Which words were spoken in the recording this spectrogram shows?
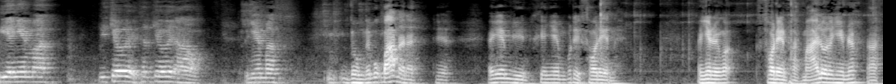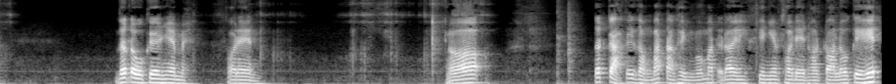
Khi anh em à, đi chơi sân chơi nào anh em à, dùng cái bộ bát này này thì anh em nhìn khi anh em có thể soi đèn này. Anh em thấy không ạ? Soi đèn thoải mái luôn anh em nhé. À. rất là ok anh em này. Soi đèn. Đó. Tất cả cái dòng bắt tàng hình có mặt ở đây, khi anh em soi đèn hoàn toàn là ok hết.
